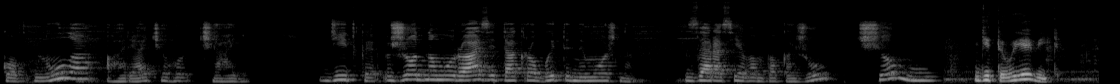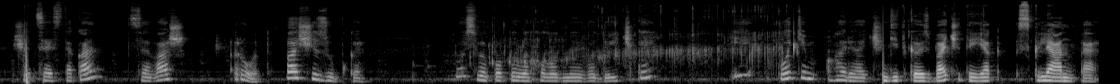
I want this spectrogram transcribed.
ковтнула гарячого чаю. Дітки, в жодному разі так робити не можна. Зараз я вам покажу, чому. Діти, уявіть, що цей стакан це ваш рот, ваші зубки. Ось ви попили холодної водички і потім гарячі. Дітки, ось бачите, як склянка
